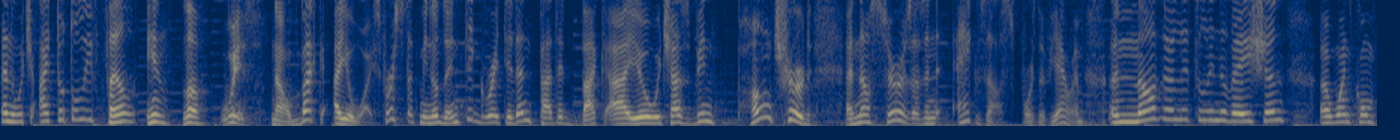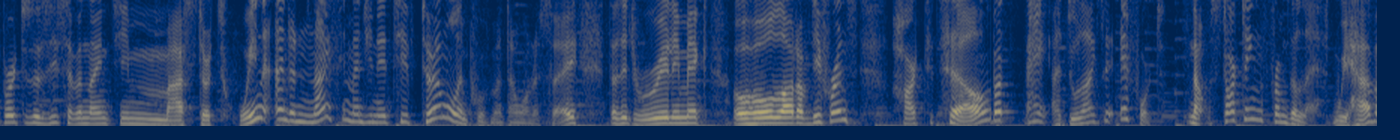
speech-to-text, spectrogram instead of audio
and which I totally fell in love with. Now, back IO wise, first let me know the integrated and padded back IO, which has been punctured and now serves as an exhaust for the VRM. Another little innovation uh, when compared to the Z790 Master Twin and a nice imaginative thermal improvement, I want to say. Does it really make a whole lot of difference? Hard to tell, but hey, I do like the effort. Now, starting from the left, we have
